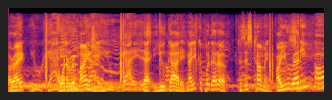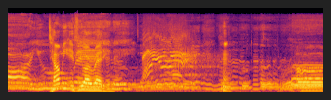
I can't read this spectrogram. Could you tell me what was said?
All right, You got I wanna remind you you got it. that it's you got it. Now you can put that up because it's coming. Are you ready? Are you Tell me if you are ready. I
